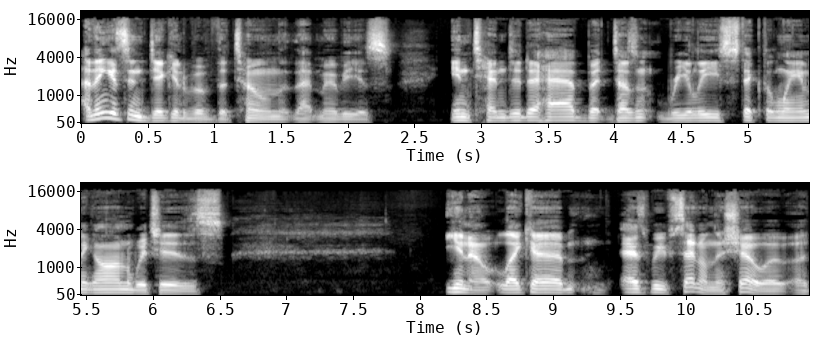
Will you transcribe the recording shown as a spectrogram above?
I think it's indicative of the tone that that movie is intended to have, but doesn't really stick the landing on, which is, you know, like uh, as we've said on the show a, a,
